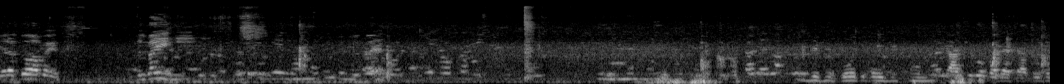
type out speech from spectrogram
ये रख दो आप भाई देखिए बहुत बड़ी दुकान चाचू को पता है चाचू से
